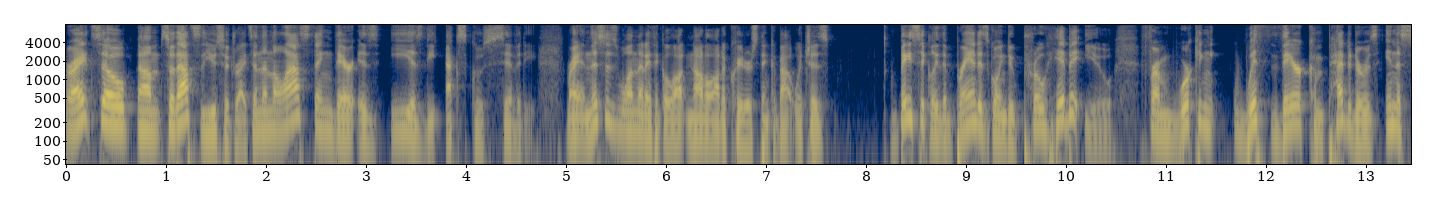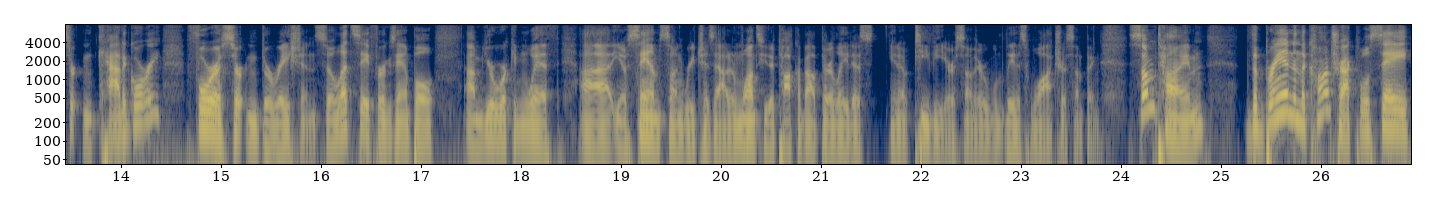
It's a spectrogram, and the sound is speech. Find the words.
right? So, um, so that's the usage rights, and then the last thing there is E is the exclusivity, right? And this is one that I think a lot, not a lot of creators think about, which is basically the brand is going to prohibit you from working with their competitors in a certain category for a certain duration. So let's say for example um, you're working with uh, you know samsung reaches out and wants you to talk about their latest you know tv or something their latest watch or something. Sometime the brand in the contract will say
